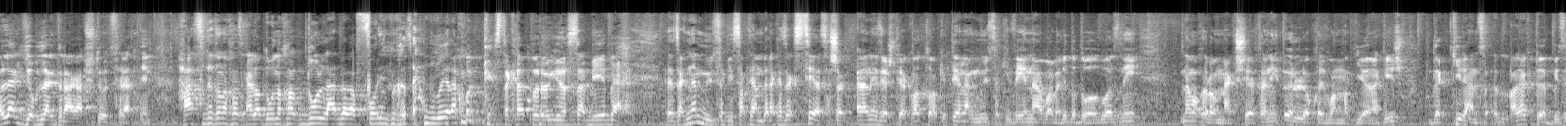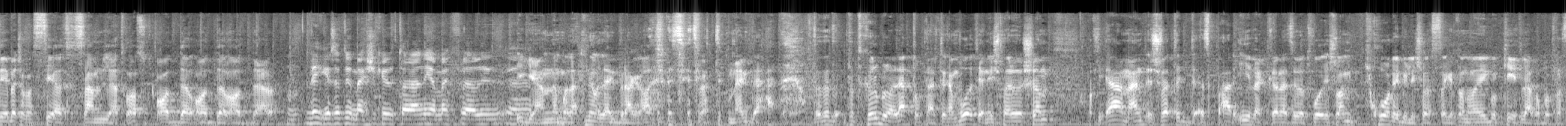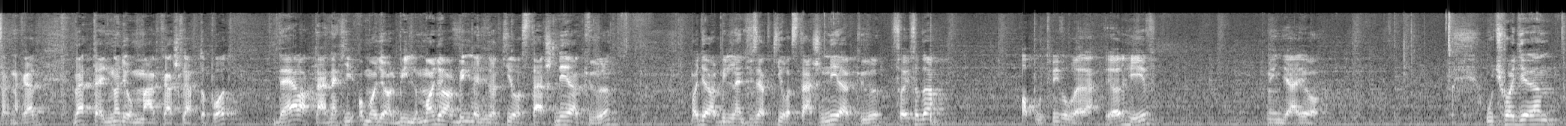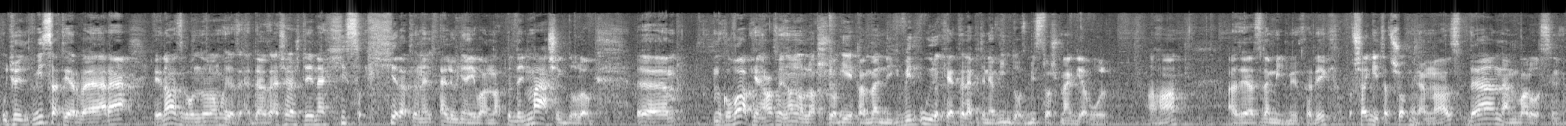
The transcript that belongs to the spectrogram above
A legjobb, legdrágább sütőt szeretném. Hát szerinted az eladónak a dollár, meg a forint, meg az eurójának hogy kezdtek el pörögni a szemébe? De ezek nem műszaki szakemberek, ezek szélszesek. Elnézést kérek attól, aki tényleg műszaki vénával megy oda dolgozni. Nem akarom megsérteni, örülök, hogy vannak ilyenek is, de 9, a legtöbb vizébe csak a szélsz szemlélet az, hogy add el, add el, add el. Végezetül meg sikerült találni a megfelelő... Igen, nem a, nem a legdrágább iPad-et vettük meg, de hát, tehát, tehát körülbelül a laptopnál nekem volt ilyen ismerősöm, aki elment és vett egy, ez pár évekkel ezelőtt volt, és valami horribilis összegét, mondom, két laptopot veszek neked, vette egy nagyon márkás laptopot, de eladták neki a magyar, bill- magyar billentyűzet kiosztás nélkül, magyar billentyűzet kiosztás nélkül, fölhívtad a aput, mi vele? Jön, hív, mindjárt jó. Úgyhogy, úgyhogy visszatérve erre, én azt gondolom, hogy az, de az SSD-nek hisz, hihetetlen előnyei vannak. Például egy másik dolog, amikor valakinek mondja, hogy nagyon lassú a gépen venni, újra kell telepíteni a Windows, biztos megjavul. Aha, azért ez nem így működik. Segített sok minden az, de nem valószínű.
